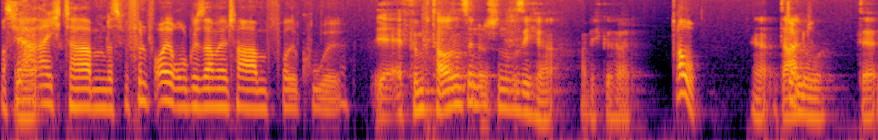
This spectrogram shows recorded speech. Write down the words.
was wir ja. erreicht haben, dass wir 5 Euro gesammelt haben, voll cool. Ja, 5000 sind uns schon so sicher, habe ich gehört. Oh. Ja, Dalu. Der,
